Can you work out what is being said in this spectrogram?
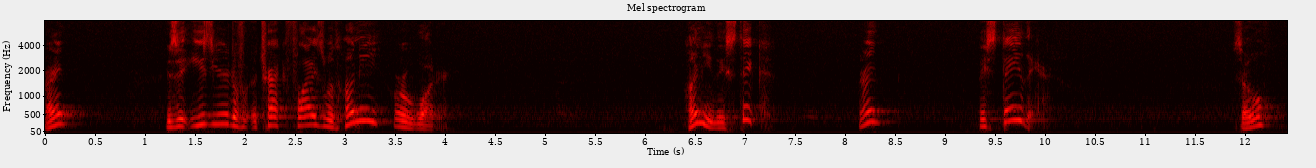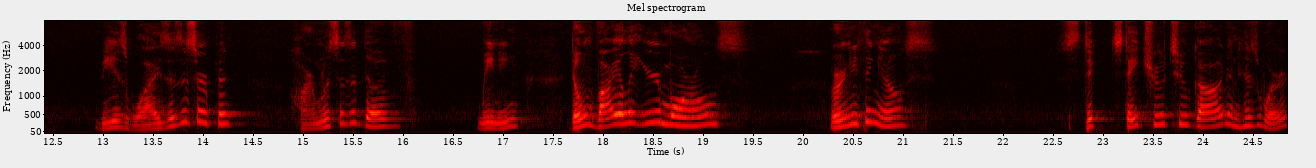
Right? Is it easier to attract flies with honey or water? Honey, they stick. Right? They stay there. So, be as wise as a serpent, harmless as a dove, meaning don't violate your morals or anything else. Stick, stay true to God and His Word,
